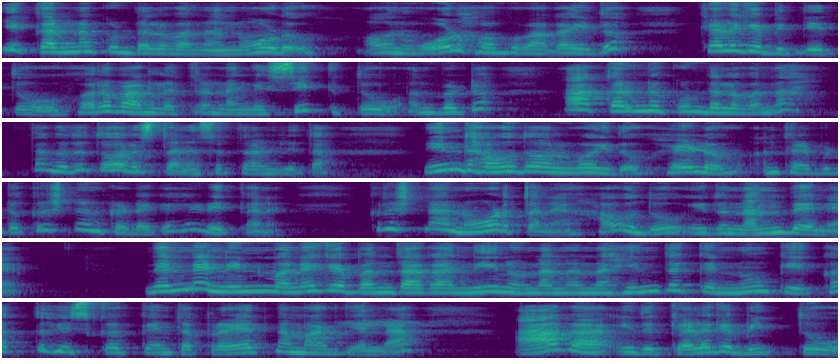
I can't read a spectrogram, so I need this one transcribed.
ಈ ಕರ್ಣಕುಂಡಲವನ್ನು ನೋಡು. ಅವನು ಓಡಿ ಹೋಗುವಾಗ ಇದು ಕೆಳಗೆ ಬಿದ್ದಿತ್ತು ಹೊರವಾಗಲತ್ರ ಹತ್ರ ನನಗೆ ಸಿಕ್ಕಿತು ಅಂದ್ಬಿಟ್ಟು ಆ ಕರ್ಣಕುಂಡಲವನ್ನು ತೆಗೆದು ತೋರಿಸ್ತಾನೆ ಸತ್ರಾಂಜಿತ. ನಿಂದು ಹೌದೋ ಅಲ್ವೋ ಇದು? ಹೇಳು ಅಂತ ಹೇಳ್ಬಿಟ್ಟು ಕೃಷ್ಣನ ಕಡೆಗೆ ಹಿಡಿತಾನೆ. ಕೃಷ್ಣ ನೋಡ್ತಾನೆ, ಹೌದು, ಇದು ನಂದೇನೆ. ನಿನ್ನೆ ನಿನ್ನ ಮನೆಗೆ ಬಂದಾಗ ನೀನು ನನ್ನನ್ನು ಹಿಂದಕ್ಕೆ ನೂಕಿ ಕತ್ತು ಹಿಸ್ಕಕ್ಕೆ ಅಂತ ಪ್ರಯತ್ನ ಮಾಡಿದೆಯಲ್ಲ? ಆಗ ಇದು ಕೆಳಗೆ ಬಿತ್ತು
